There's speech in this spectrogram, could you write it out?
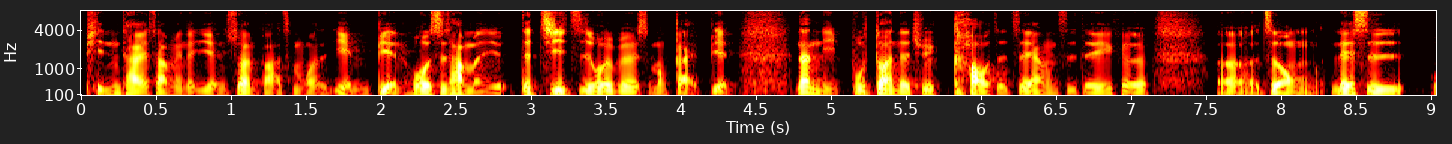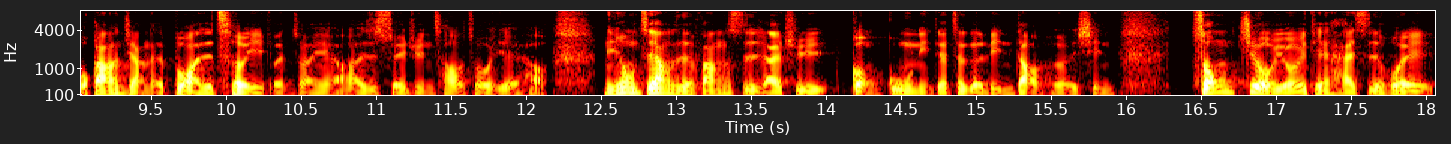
平台上面的演算法怎么演变，或者是他们有的机制会不会有什么改变？那你不断的去靠着这样子的一个呃这种类似我刚刚讲的，不管是侧翼粉砖也好，还是水军操作也好，你用这样子的方式来去巩固你的这个领导核心，终究有一天还是会。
